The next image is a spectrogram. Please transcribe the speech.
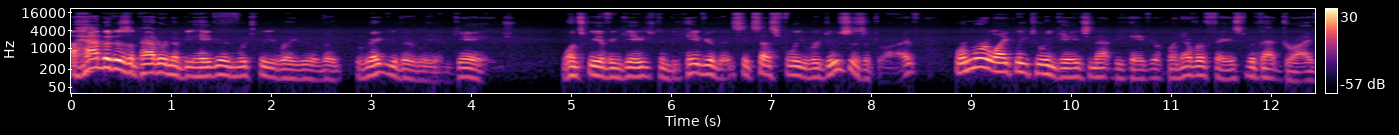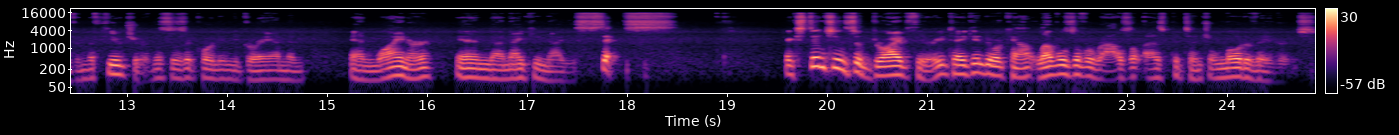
A habit is a pattern of behavior in which we regularly, regularly engage. Once we have engaged in behavior that successfully reduces a drive, we're more likely to engage in that behavior whenever faced with that drive in the future. This is according to Graham and, and Weiner in uh, 1996. Extensions of drive theory take into account levels of arousal as potential motivators.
